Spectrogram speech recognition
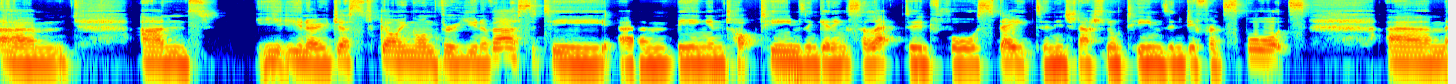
Um, and you know, just going on through university, um, being in top teams and getting selected for state and international teams in different sports. Um,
